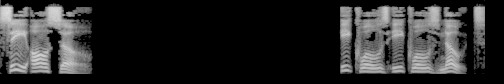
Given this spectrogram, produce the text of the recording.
See also notes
